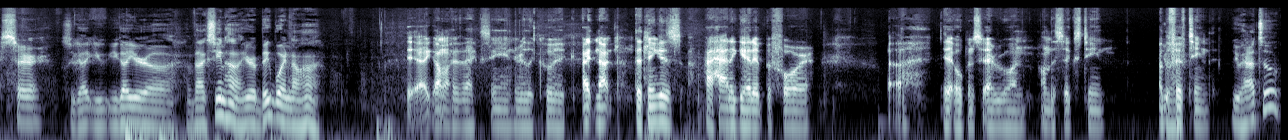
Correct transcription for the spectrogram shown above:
Yes, sir. So you got you you got your uh, vaccine, huh? You're a big boy now, huh? Yeah, I got my vaccine really quick. I not the thing is, I had to get it before uh, it opens to everyone on the 16th or the 15th. You had to?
